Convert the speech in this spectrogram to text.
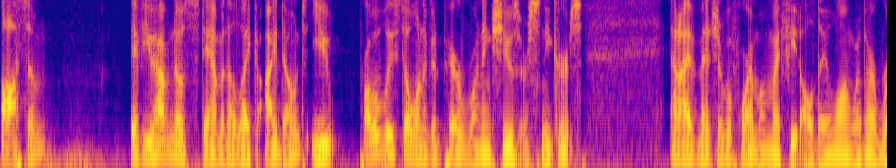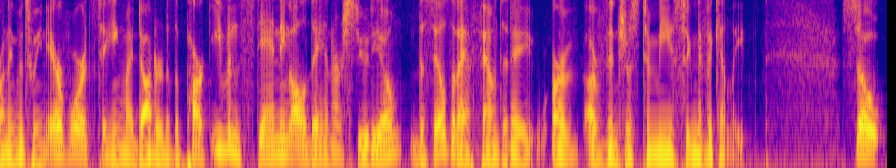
awesome. If you have no stamina like I don't, you probably still want a good pair of running shoes or sneakers. And I've mentioned before, I'm on my feet all day long, whether I'm running between airports, taking my daughter to the park, even standing all day in our studio. The sales that I have found today are, are of interest to me significantly. So,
